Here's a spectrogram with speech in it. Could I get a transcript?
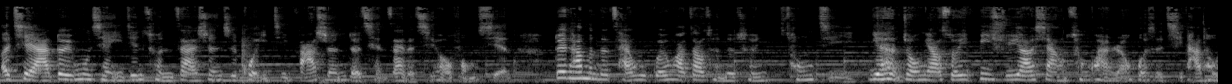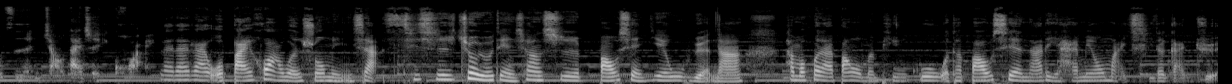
而且啊，对于目前已经存在甚至或已经发生的潜在的气候风险，对他们的财务规划造成的冲冲击也很重要，所以必须要向存款人或是其他投资人交代这一块。来来来，我白。白话文说明一下，其实就有点像是保险业务员啊，他们会来帮我们评估我的保险哪里还没有买齐的感觉。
